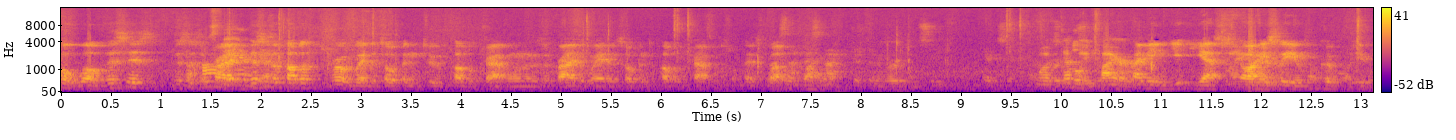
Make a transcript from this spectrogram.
Oh, well, this is, this is a Oh, private, this is a public roadway that's open to public travel, and there's a private way that's open to public travel as That's well. not, that's not just an emergency exit. Well, it's definitely fire. I mean, y- yes, obviously, it could, it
